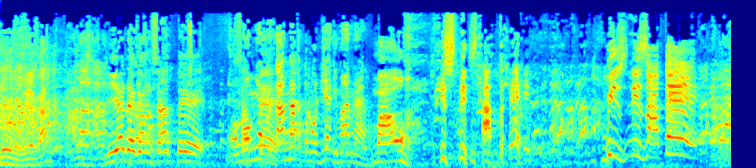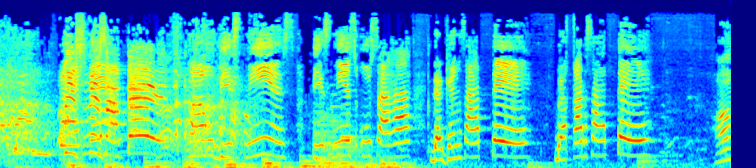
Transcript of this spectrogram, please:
Loh, ya kan? Dia dagang sate. Ngomongnya Sate. pertama ketemu dia gimana? Mau bisnis sate. Bisnis sate. Bisnis sate. Mau bisnis, bisnis usaha dagang sate, bakar sate. Hah?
